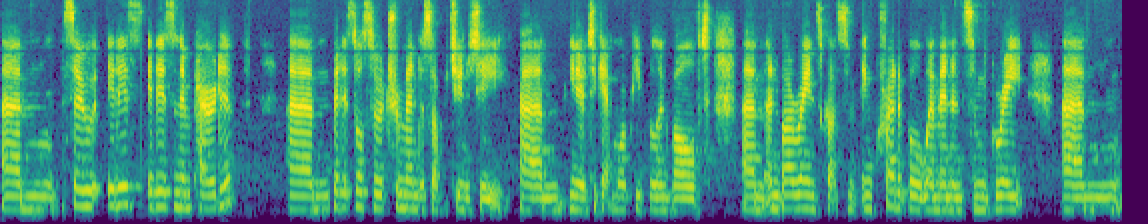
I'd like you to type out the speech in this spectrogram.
Um, so it is it is an imperative. Um, but it's also a tremendous opportunity, um, you know, to get more people involved. Um, and Bahrain's got some incredible women and some great um,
